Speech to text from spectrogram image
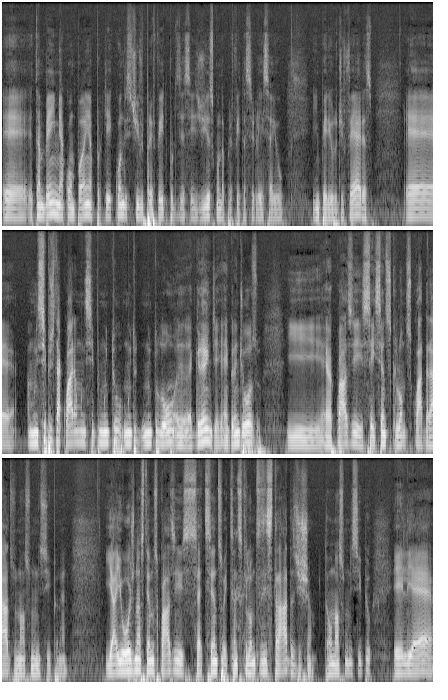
é, também me acompanha, porque quando estive prefeito por 16 dias, quando a prefeita Cirlei saiu em período de férias, é, o município de Taquara é um município muito, muito, muito longo, é grande, é grandioso e é quase 600 quilômetros quadrados o nosso município, né? E aí hoje nós temos quase 700, 800 quilômetros de estradas de chão. Então o nosso município ele é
